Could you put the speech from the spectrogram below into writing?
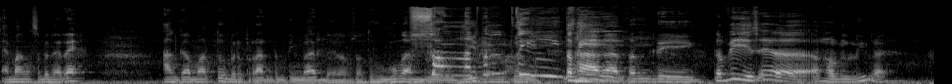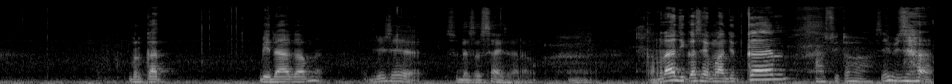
Emang sebenarnya agama tuh berperan penting banget dalam suatu hubungan bro. Sangat gitu. penting, tapi- sangat penting. tapi saya alhamdulillah berkat beda agama jadi saya sudah selesai sekarang. Karena jika saya melanjutkan asik ah saya bisa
